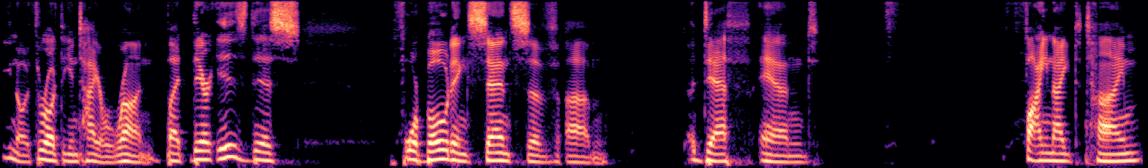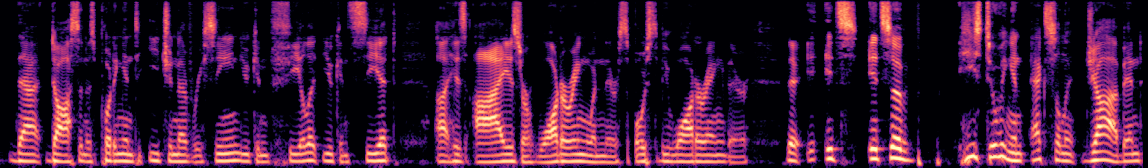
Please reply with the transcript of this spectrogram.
you know, throughout the entire run, but there is this foreboding sense of um, death and finite time that Dawson is putting into each and every scene. You can feel it, you can see it. Uh, his eyes are watering when they're supposed to be watering. They're, they're it's it's a he's doing an excellent job. And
